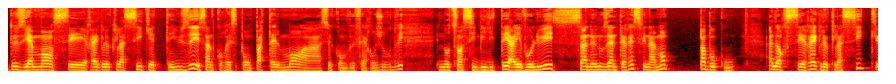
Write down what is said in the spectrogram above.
Deuxièmement, ces règles classiques étaient usées. Ça ne correspond pas tellement à ce qu'on veut faire aujourd'hui. Notre sensibilité a évolué. Ça ne nous intéresse finalement pas beaucoup. Alors, ces règles classiques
